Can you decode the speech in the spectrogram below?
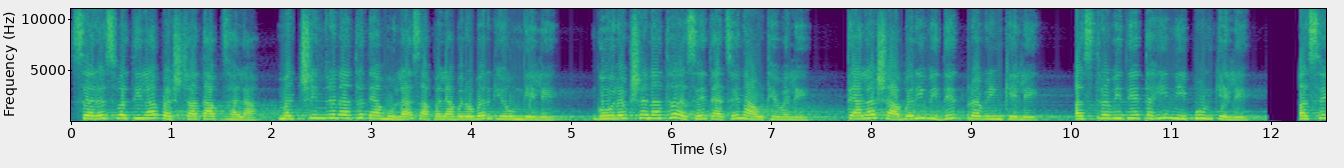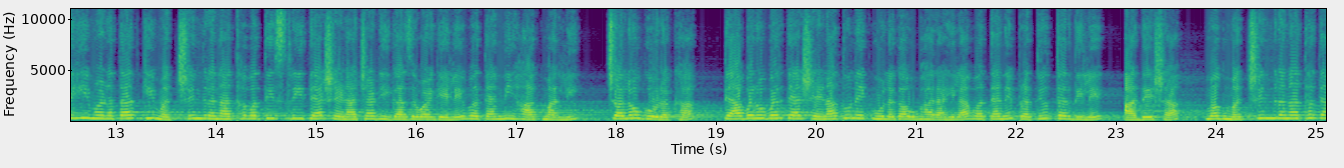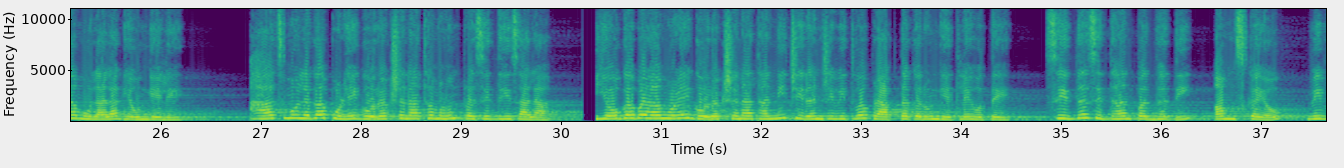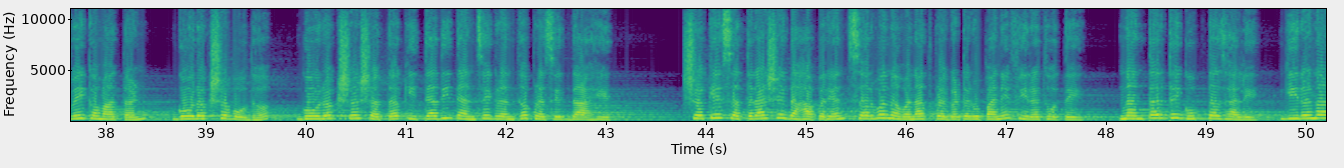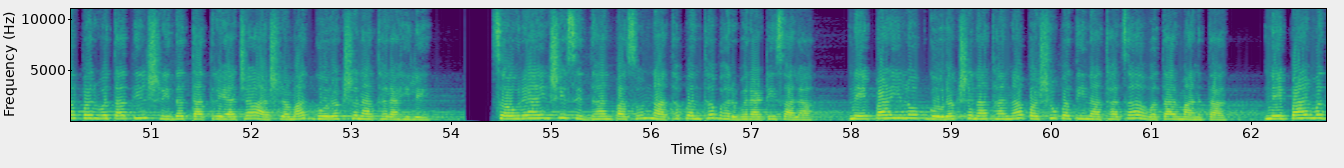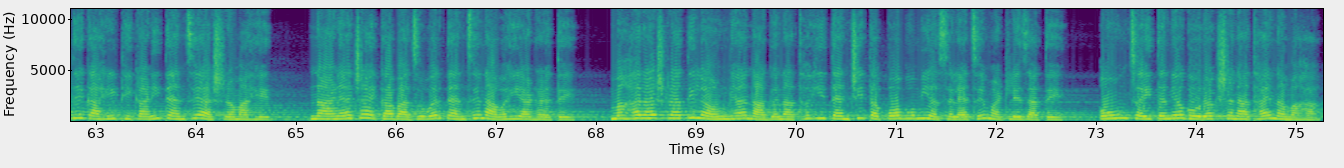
सरस्वतीला पश्चाताप झाला. मच्छिंद्रनाथ त्या मुलास आपल्याबरोबर घेऊन गेले. गोरक्षनाथ असे त्याचे नाव ठेवले. त्याला शाबरी विदेत प्रवीण केले. अस्त्रविदेतही निपुण केले. असेही म्हणतात की मच्छिंद्रनाथ व ती स्त्री त्या शेणाच्या ढिगाजवळ गेले व त्यांनी हाक मारली चलो गोरखा त्याबरोबर त्या शेणातून एक मुलगा उभा राहिला व त्याने प्रत्युत्तर दिले आदेशा मग मच्छिंद्रनाथ त्या मुलाला घेऊन गेले. हाच मुलगा पुढे गोरक्षनाथ म्हणून प्रसिद्धीस आला योगबळामुळे गोरक्षनाथांनी चिरंजीवित्व प्राप्त करून घेतले होते. सिद्ध सिद्धांत पद्धती अंस्कयोग विवेकमातण गोरक्षबोध गोरक्ष शतक इत्यादी त्यांचे ग्रंथ प्रसिद्ध आहेत. शके सतराशे दहा पर्यंत सर्व नवनाथ प्रगटरूपाने फिरत होते. नंतर ते गुप्त झाले. गिरनार पर्वतातील श्री दत्तात्रेयाच्या आश्रमात गोरक्षनाथ राहिले. चौऱ्याऐंशी सिद्धांपासून नाथपंथ भरभराटीस आला. नेपाळी लोक गोरक्षनाथांना पशुपतीनाथाचा अवतार मानतात. नेपाळमध्ये काही ठिकाणी त्यांचे आश्रम आहेत. नाण्याच्या एका बाजूवर त्यांचे नावही आढळते. महाराष्ट्रातील औंढ्या नागनाथ ही त्यांची तपोभूमी असल्याचे म्हटले जाते. ओम चैतन्य गोरक्षनाथाय नमहा.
